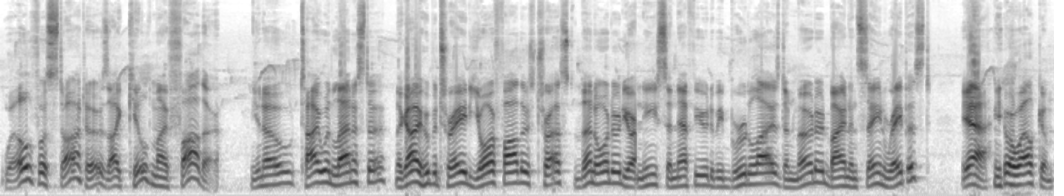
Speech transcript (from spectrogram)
Well, for starters, I killed my father. You know, Tywin Lannister, the guy who betrayed your father's trust, then ordered your niece and nephew to be brutalized and murdered by an insane rapist? Yeah, you're welcome.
